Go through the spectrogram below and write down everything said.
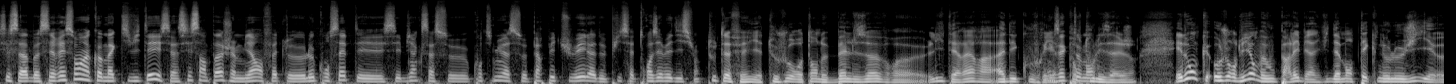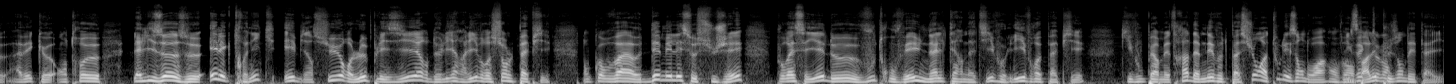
C'est ça, bah, c'est récent hein, comme activité et c'est assez sympa, j'aime bien en fait le, le concept et c'est bien que ça se continue à se perpétuer là depuis cette troisième édition. Tout à fait, il y a toujours autant de belles œuvres euh, littéraires à, à découvrir Exactement. pour tous les âges. Et donc aujourd'hui on va vous parler bien évidemment technologie euh, avec euh, entre la liseuse électronique et bien sûr le plaisir de lire un livre sur le papier. Donc on va démêler ce sujet pour essayer de vous trouver une alternative au livre papier qui vous permettra d'amener votre passion à tous les endroits. On va en parler plus en détail.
